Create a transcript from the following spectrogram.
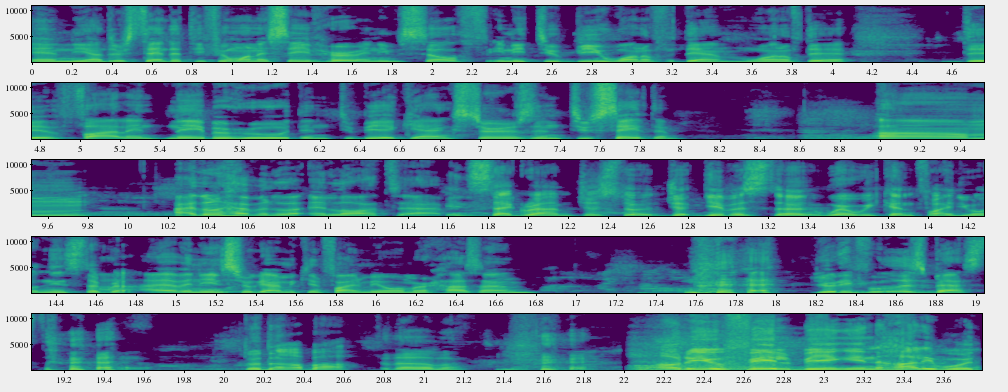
and he understand that if he want to save her and himself, he need to be one of them, one of the the violent neighborhood, and to be a gangsters and to save them. Um, I don't have a lo- a lot. I have, Instagram, just uh, j- give us the, where we can find you on Instagram. I have an Instagram. You can find me Omer Hazan. Beautiful. Simple is best. תודה רבה. תודה רבה. How do you feel being in Hollywood?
